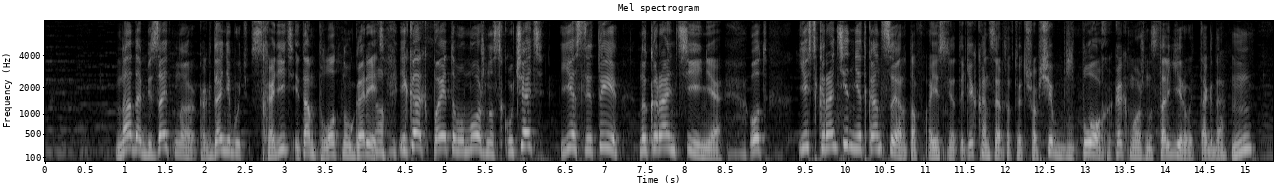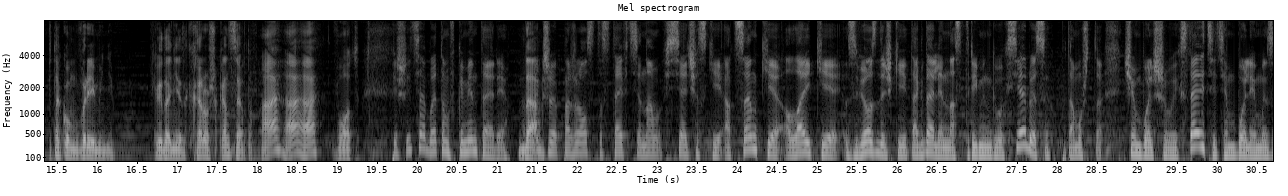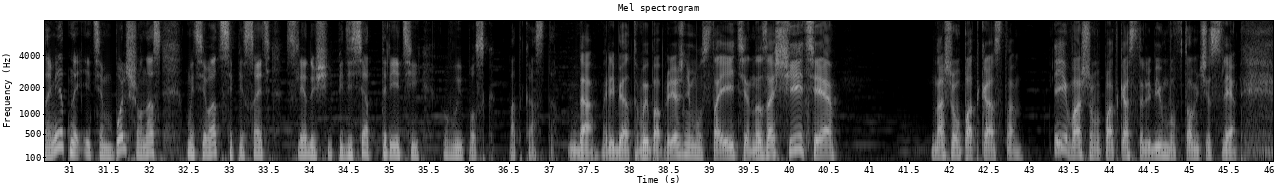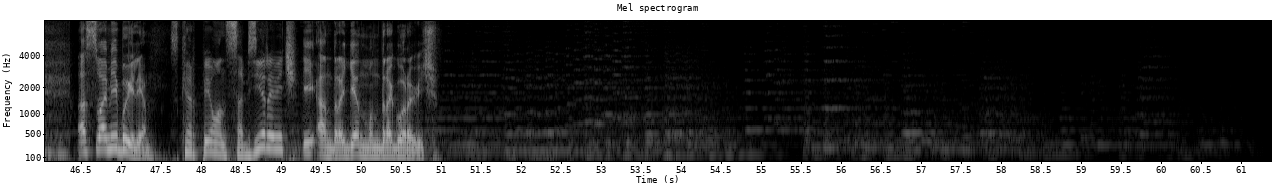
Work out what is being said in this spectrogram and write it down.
надо обязательно когда-нибудь сходить и там плотно угореть. Ах. И как поэтому можно скучать, если ты на карантине? Вот есть карантин, нет концертов. А если нет таких концертов, то это ж вообще плохо. Как можно ностальгировать тогда? М? По такому времени. Когда нет хороших концертов. А, а, а. Вот. Пишите об этом в комментариях. Да. А также, пожалуйста, ставьте нам всяческие оценки, лайки, звездочки и так далее на стриминговых сервисах, потому что чем больше вы их ставите, тем более мы заметны, и тем больше у нас мотивации писать следующий, 53-й выпуск подкаста. Да, ребят, вы по-прежнему стоите на защите нашего подкаста. И вашего подкаста любимого в том числе. А с вами были Скорпион Сабзирович. и Андроген Мандрагорович.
